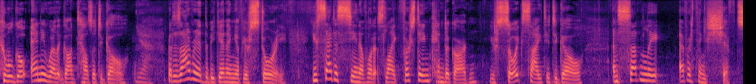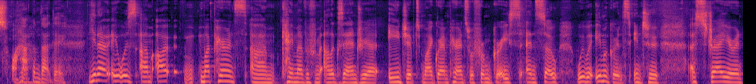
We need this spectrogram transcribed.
who will go anywhere that God tells her to go. Yeah. But as I read the beginning of your story, you set a scene of what it's like. First day in kindergarten, you're so excited to go, and suddenly everything shifts. What happened that day? You know, it was um, I, my parents um, came over from Alexandria, Egypt. My grandparents were from Greece, and so we were immigrants into Australia. And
